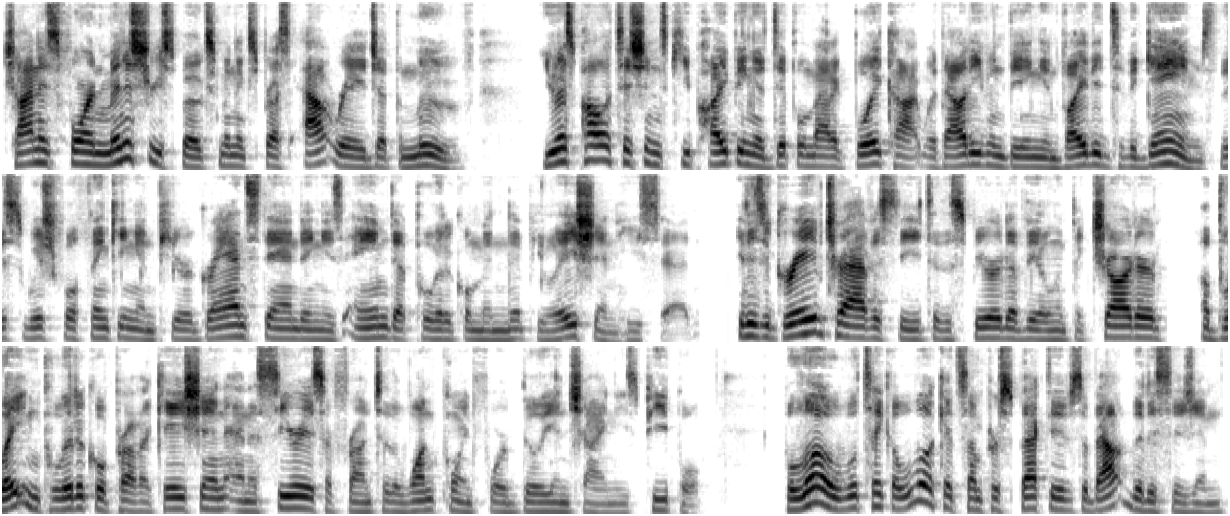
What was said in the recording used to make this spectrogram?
China's foreign ministry spokesman expressed outrage at the move. U.S. politicians keep hyping a diplomatic boycott without even being invited to the Games. This wishful thinking and pure grandstanding is aimed at political manipulation, he said. It is a grave travesty to the spirit of the Olympic Charter a blatant political provocation, and a serious affront to the 1.4 billion Chinese people. Below, we'll take a look at some perspectives about the decision.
